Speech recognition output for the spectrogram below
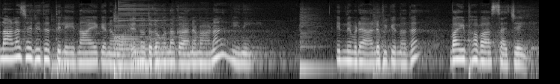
നളചരിതത്തിലെ നായകനോ എന്ന് തുടങ്ങുന്ന ഗാനമാണ് ഇനി. ഇന്നിവിടെ ആലപിക്കുന്നത് വൈഭവ സജയ്.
